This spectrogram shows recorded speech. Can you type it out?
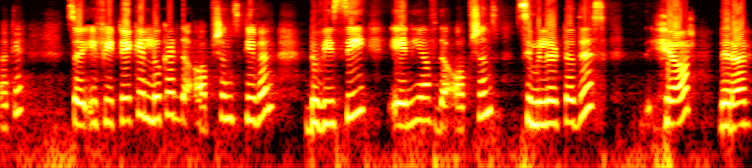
okay? So if we take a look at the options given do we see any of the options similar to this? Here there are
